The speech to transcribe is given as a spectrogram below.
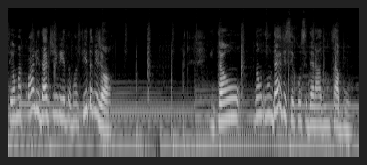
ter uma qualidade de vida, uma vida melhor. Então, não, não deve ser considerado um tabu.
